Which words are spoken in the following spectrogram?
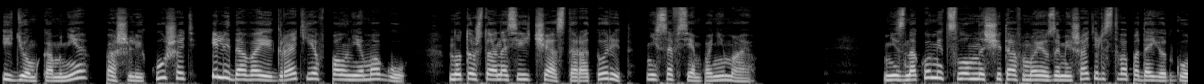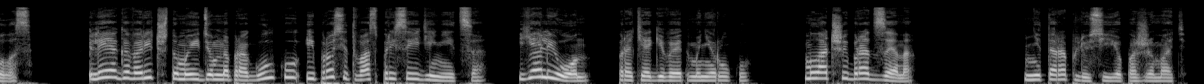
«идем ко мне», «пошли кушать» или «давай играть» я вполне могу, но то, что она сейчас тараторит, не совсем понимаю. Незнакомец, словно считав мое замешательство, подает голос. Лея говорит, что мы идем на прогулку и просит вас присоединиться. «Я Леон», — протягивает мне руку. «Младший брат Зена». Не тороплюсь ее пожимать.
